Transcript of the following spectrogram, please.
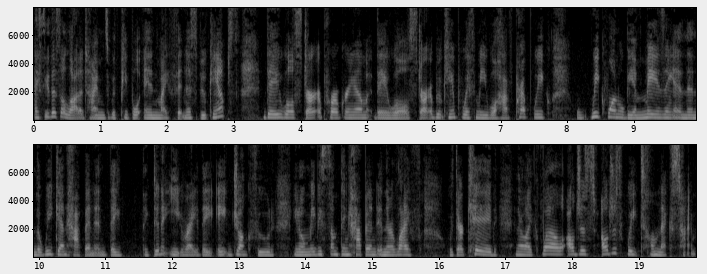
I see this a lot of times with people in my fitness boot camps. They will start a program, they will start a boot camp with me, we'll have prep week. Week 1 will be amazing and then the weekend happen and they they didn't eat right. They ate junk food. You know, maybe something happened in their life with their kid and they're like, "Well, I'll just I'll just wait till next time."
